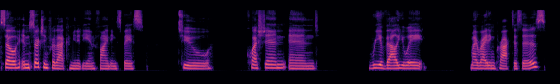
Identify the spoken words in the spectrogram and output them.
so in searching for that community and finding space to question and reevaluate my writing practices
